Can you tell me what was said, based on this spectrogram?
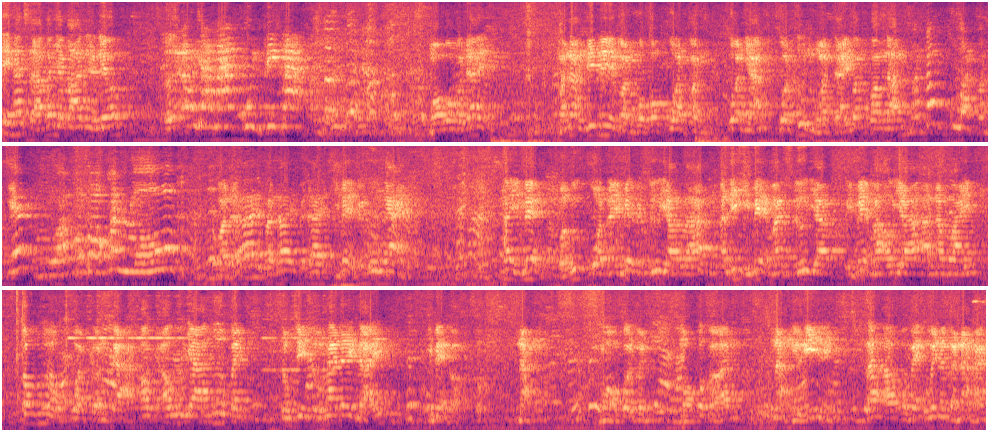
ที่รักษาพยาบาลอย่างเดียว เออเอายามาคุยพริกละหมอบอกมาได้ มานั่งที่นี่ก่อนผมกวนก่อนกวนหยังกวนขึ้นหัวใจวัดความดันมันต้องกวดกับเจ็บหัวมาบอกกันรู้มาได้มาได้มาได้อีแม่ไปกู้ง่ายให้แม่บอกคือกวนให้แม่ไปซื้อยาล้างอันนี้อีแม่มาซื้อยาอีแม่มาเอายาอนามัยต้องเมื่อขวดก่อนกะเขาจะเอายาเมื่อไปสุ่มสี่สุ่มห้าได้ไหนอีแม่ก็ นั่งหมอก็เป็นหมอก็บอกว่านั่งอยู่นี่นี่แล้วเอาแม่ไว้ยนั่งกันนั่งนะ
